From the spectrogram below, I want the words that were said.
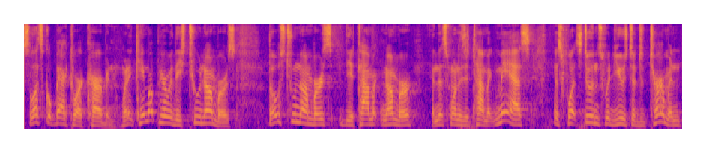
So let's go back to our carbon. When it came up here with these two numbers, those two numbers, the atomic number, and this one is atomic mass, is what students would use to determine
